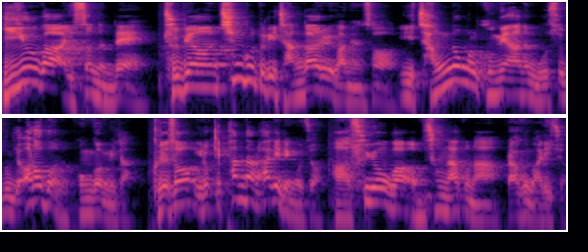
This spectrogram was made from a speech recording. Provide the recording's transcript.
이유가 있었는데 주변 친구들이 장가를 가면서 이 장롱을 구매하는 모습을 여러 번 본 겁니다. 그래서 이렇게 판단을 하게 된 거죠. 아, 수요가 엄청나구나 라고 말이죠.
